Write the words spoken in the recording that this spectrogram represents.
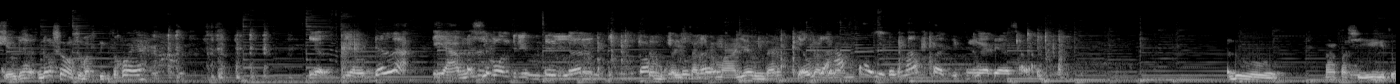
Ya udah udah usah langsung bahas TikTok lah ya. Ya ya udahlah. Ya apa sih mau drifting kan? Kita buka Instagram aja bentar. Ya udah apa gitu? Kenapa gitu? Nggak ada salah. Aduh apa sih gitu?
